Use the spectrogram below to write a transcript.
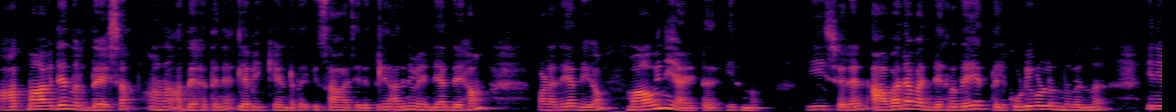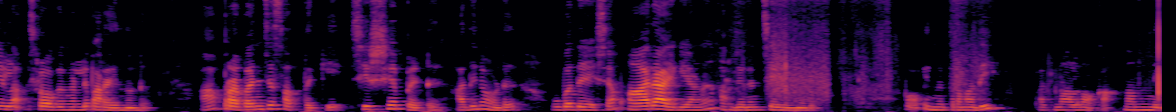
ആത്മാവിന്റെ നിർദ്ദേശം ആണ് അദ്ദേഹത്തിന് ലഭിക്കേണ്ടത് ഈ സാഹചര്യത്തിൽ. അതിനുവേണ്ടി അദ്ദേഹം വളരെയധികം മൗനിയായിട്ട് ഇരുന്നു. ഈശ്വരൻ അവനവന്റെ ഹൃദയത്തിൽ കുടികൊള്ളുന്നുവെന്ന് ഇനിയുള്ള ശ്ലോകങ്ങളിൽ പറയുന്നുണ്ട്. ആ പ്രപഞ്ച സത്തയ്ക്ക് ശിഷ്യപ്പെട്ട് അതിനോട് ഉപദേശം ആരായുകയാണ് അർജുനൻ ചെയ്യുന്നത്. അപ്പോൾ ഇന്നിത്ര മതി. പറ്റുന്ന ആൾ നോക്കാം. നന്ദി.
